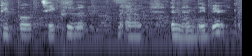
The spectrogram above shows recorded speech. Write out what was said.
people take them out and then they bury them.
